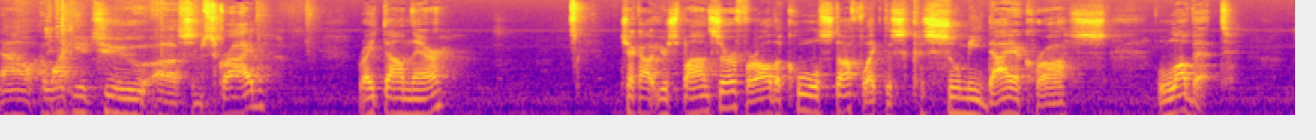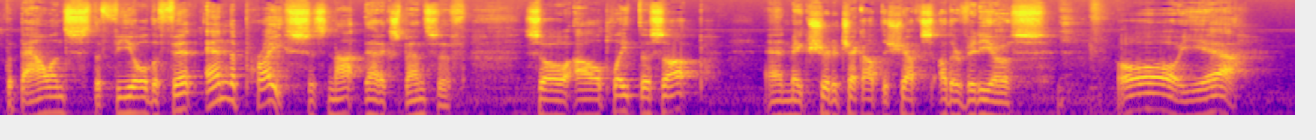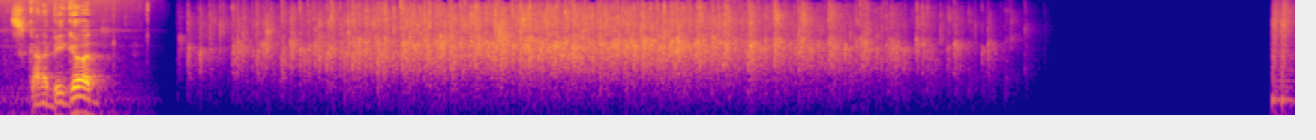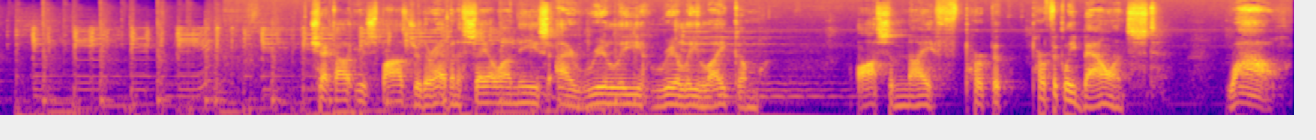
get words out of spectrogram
Now I want you to uh, subscribe right down there. Check out your sponsor for all the cool stuff like this Kasumi Diacross. Love it. The balance, the feel, the fit, and the price. It's not that expensive. So I'll plate this up and make sure to check out the chef's other videos. Oh yeah, it's gonna be good. Check out your sponsor. They're having a sale on these. I really, really like them. Awesome knife, perfect, perfectly balanced. Wow.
